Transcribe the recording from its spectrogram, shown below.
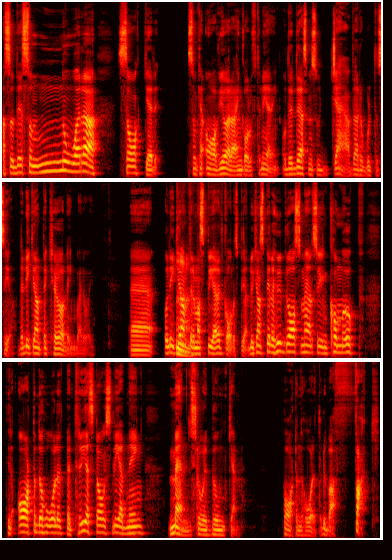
Alltså det är så några saker som kan avgöra en golfturnering. Och det är det som är så jävla roligt att se. Det är likadant med curling by the way. Eh, Och likadant mm. är det när man spelar ett golfspel. Du kan spela hur bra som helst, du kan komma upp till 18 hålet med tre slags ledning. Men du slår i bunkern på 18 hålet och du bara fuck.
